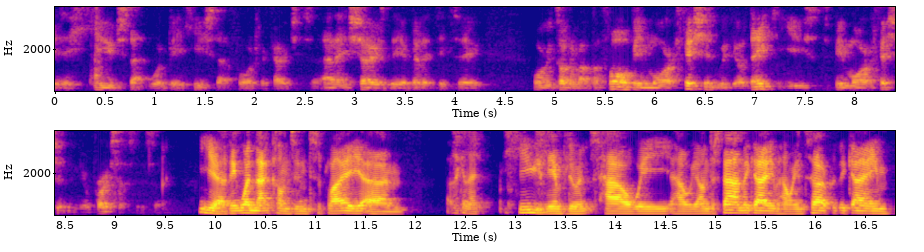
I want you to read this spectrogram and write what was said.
is a huge step would be a huge step forward for coaches. And it shows the ability to what we were talking about before being more efficient with your data use to be more efficient in your processes. So, Yeah, I think when that comes into play, um, that's going to hugely influence how we how we understand the game, how we interpret the game,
